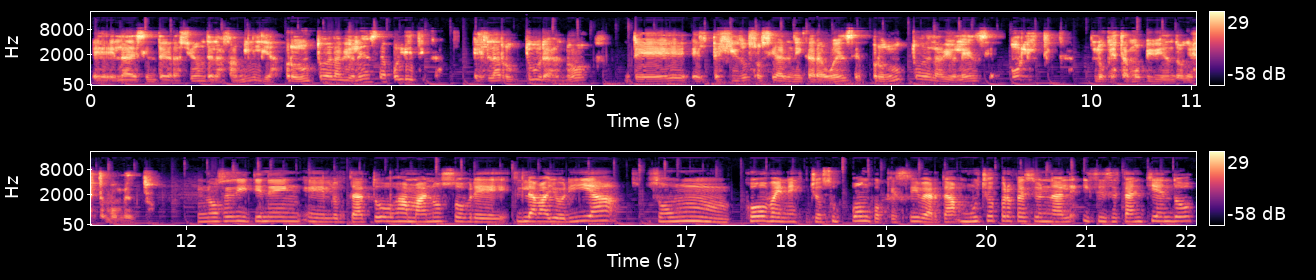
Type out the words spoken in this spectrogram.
eh, la desintegración de las familias, producto de la violencia política. Es la ruptura ¿no? del el tejido social nicaragüense, producto de la violencia política, lo que estamos viviendo en este momento. No sé si tienen eh, los datos a mano sobre si la mayoría son jóvenes, yo supongo que sí, ¿verdad? Muchos profesionales y si se están yendo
